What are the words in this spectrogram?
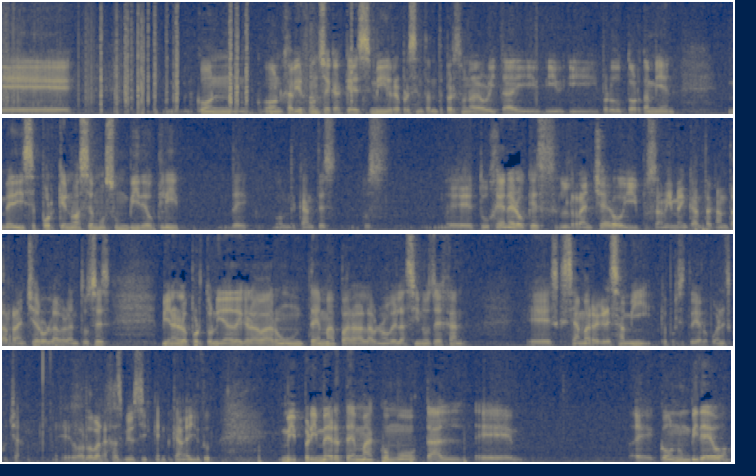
eh, con, Javier Fonseca, que es mi representante personal ahorita y, productor también, me dice, ¿por qué no hacemos un videoclip de donde cantes pues, eh, tu género, que es el ranchero? Y pues a mí me encanta cantar ranchero, la verdad. Entonces, viene la oportunidad de grabar un tema para la novela Si nos dejan, es que se llama Regresa a mí, que por cierto ya lo pueden escuchar, Eduardo Barajas Music en el canal de YouTube mi primer tema como tal, eh, eh, con un video,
